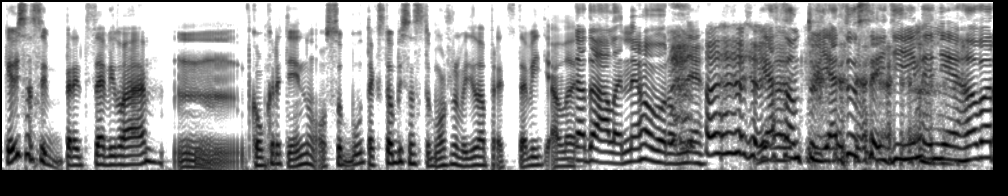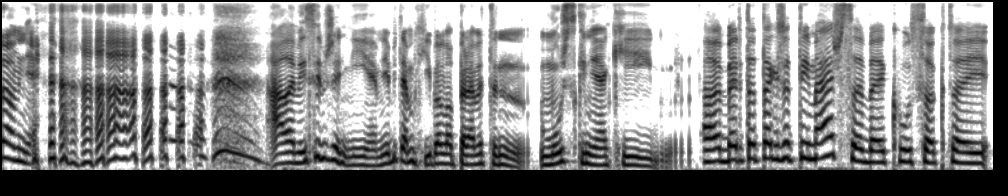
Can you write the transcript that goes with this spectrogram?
keby som si predstavila mm, konkrétne jednu osobu, tak s tou by som si to možno vedela predstaviť, ale... Dada, ale nehovor o mne. Ja som tu, ja tu sedím, nehovor o mne. Ale myslím, že nie. Mne by tam chýbalo práve ten mužský nejaký... Ale ber to tak, že ty máš v sebe kúsok tej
